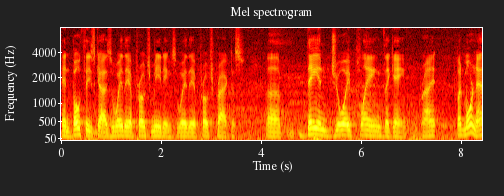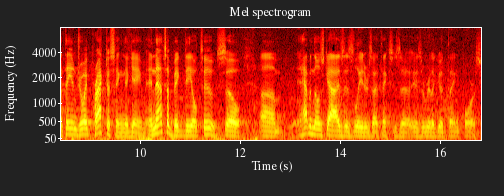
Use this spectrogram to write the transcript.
and both these guys, the way they approach meetings, the way they approach practice, uh, they enjoy playing the game, right? But more than that, they enjoy practicing the game, and that's a big deal too. So um, having those guys as leaders, I think, is a, is a really good thing for us.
